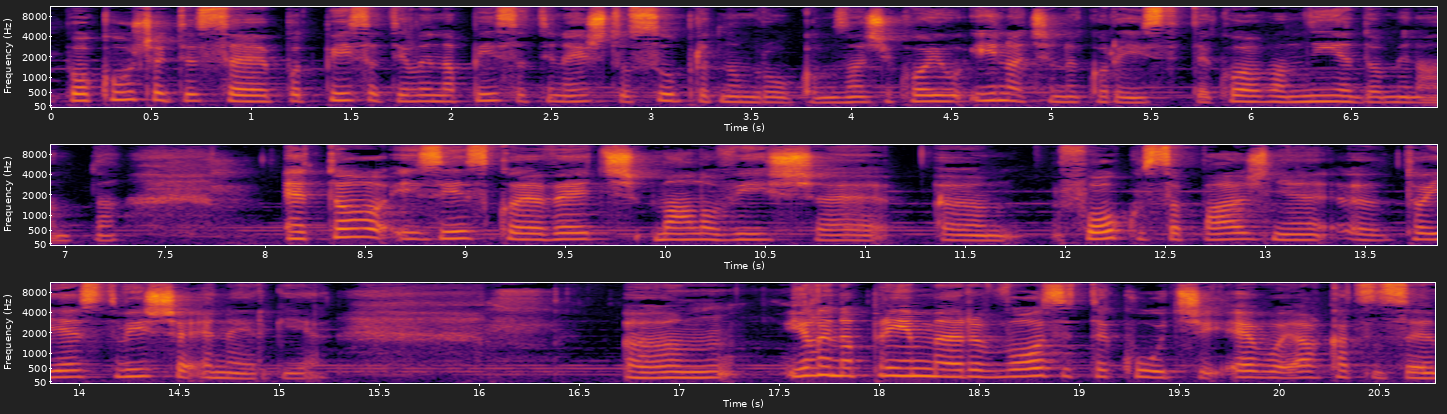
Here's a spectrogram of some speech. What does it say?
pokušajte se potpisati ili napisati nešto suprotnom rukom, znači koju inače ne koristite, koja vam nije dominantna. E to iziskuje već malo više fokusa pažnje, e, to jest više energije. ili, na primjer, vozite kući. Evo, ja kad sam se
